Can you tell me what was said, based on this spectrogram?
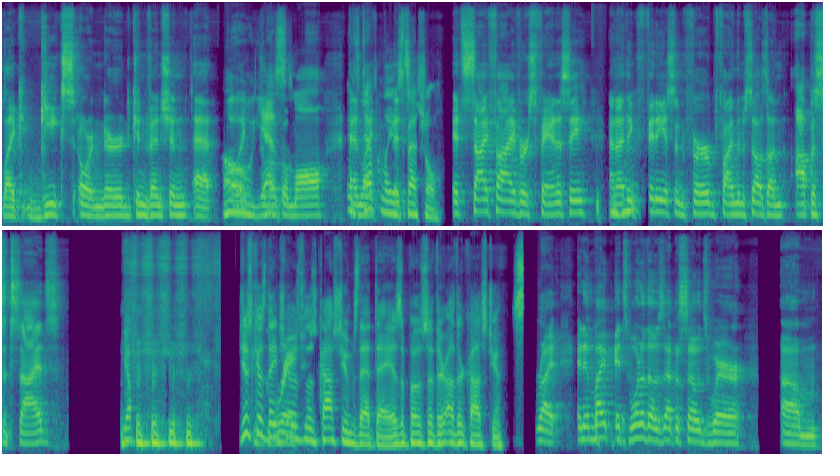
like geeks or nerd convention at Oh, like, the yes. local mall. It's and, like, definitely a it's- special. It's sci-fi versus fantasy, and I Mhm. think Phineas and Ferb find themselves on opposite sides. Yep. Just because they chose those costumes that day as opposed to their other costumes. Right, and it might. It's one of those episodes where, um,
